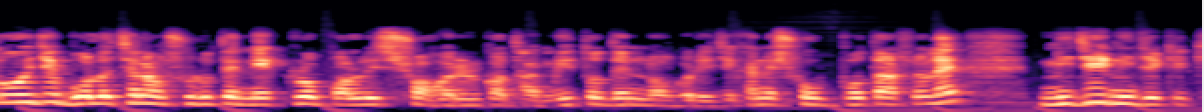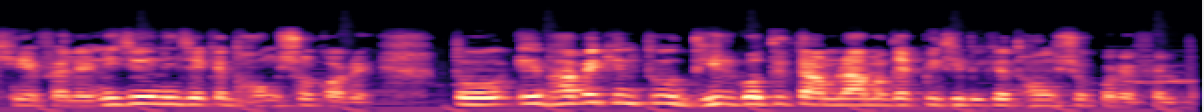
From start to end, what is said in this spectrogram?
তো ওই যে বলেছিলাম শুরুতে, নেক্রোপলিস শহরের কথা, মৃতদের নগরী, যেখানে সভ্যতা আসলে নিজেই নিজেকে খেয়ে ফেলে, নিজে নিজেই নিজেকে ধ্বংস করে। তো এভাবে কিন্তু ধীর গতিতে আমরা আমাদের পৃথিবীকে ধ্বংস করে ফেলব।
